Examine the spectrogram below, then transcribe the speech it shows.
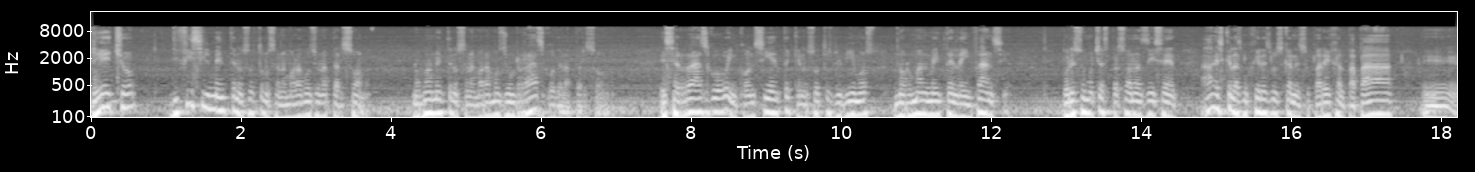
De hecho, difícilmente nosotros nos enamoramos de una persona normalmente nos enamoramos de un rasgo de la persona. Ese rasgo inconsciente que nosotros vivimos normalmente en la infancia. Por eso muchas personas dicen, ah, es que las mujeres buscan en su pareja al papá, eh,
